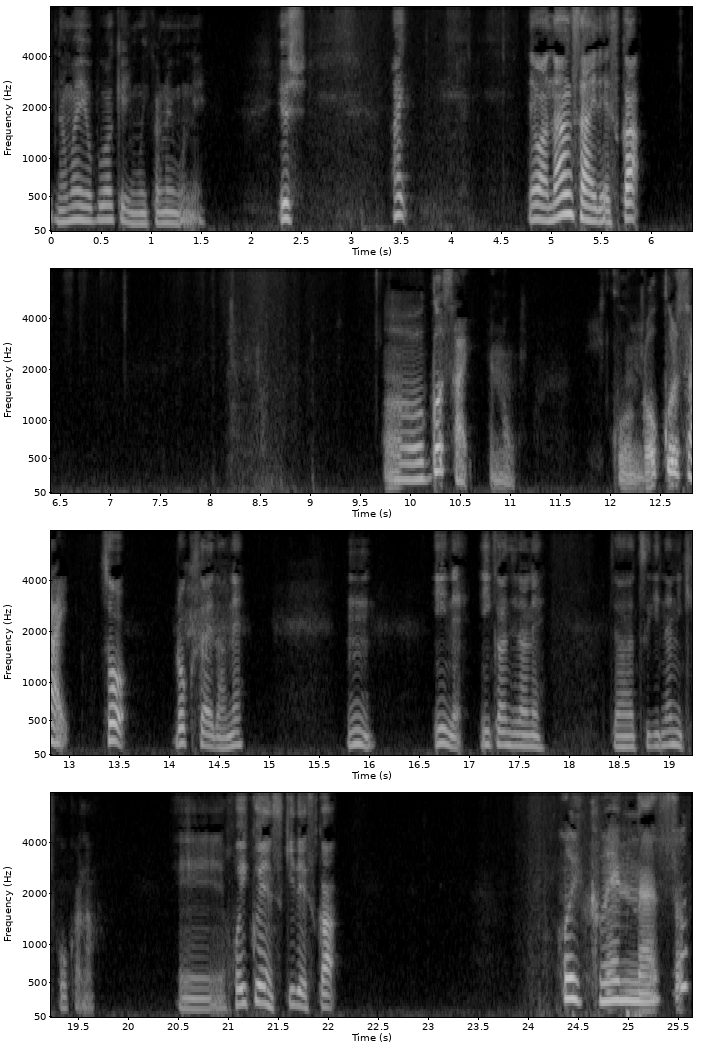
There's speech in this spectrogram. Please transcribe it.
名前呼ぶわけにもいかないもんね。よし。はい。では、何歳ですか？あ5歳の、こん6歳。そう。6歳だね。うん。いいね。いい感じだね。じゃあ次何聞こうかな。えー、保育園好きですか？保育園なそく、な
